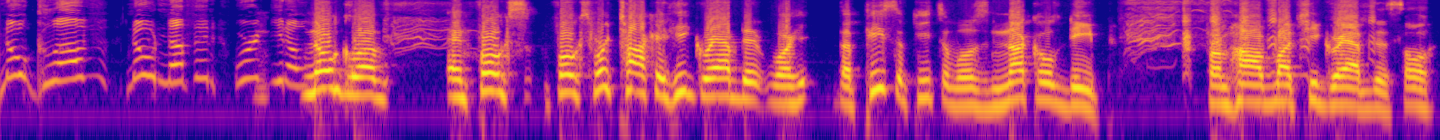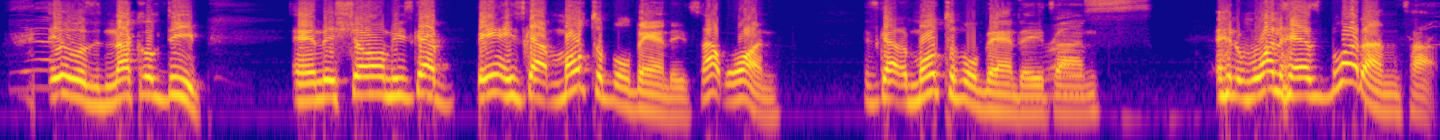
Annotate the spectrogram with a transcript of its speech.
no glove, no nothing. We're you know no glove. And folks, folks, we're talking. He grabbed it where he, the piece of pizza was knuckle deep from how much he grabbed it. So yeah, it was knuckle deep. And they show him he's got band, he's got multiple band-aids, not one. He's got multiple band-aids on, and one has blood on top.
